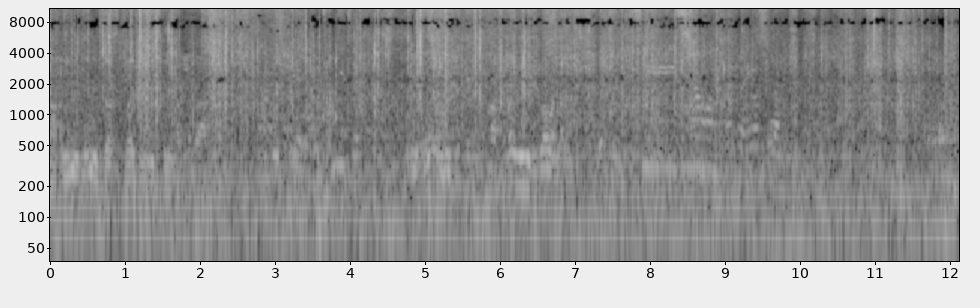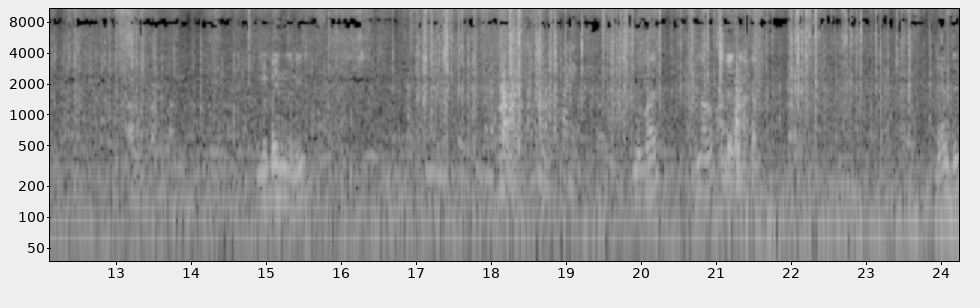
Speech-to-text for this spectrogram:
Ah, let me let me just try to this thing. Na Umebaini nani? Panic. Umevaa? Una So guys, anakaa. Niaje?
